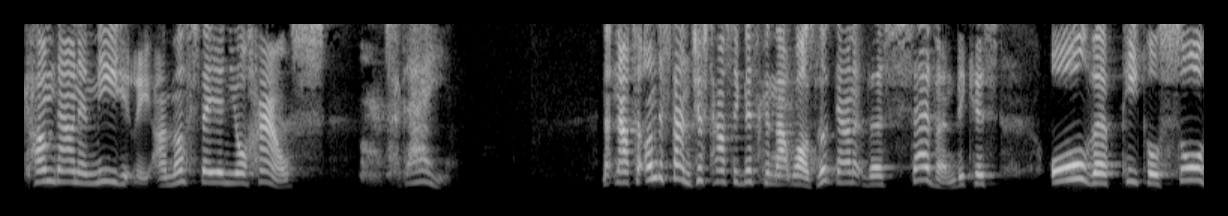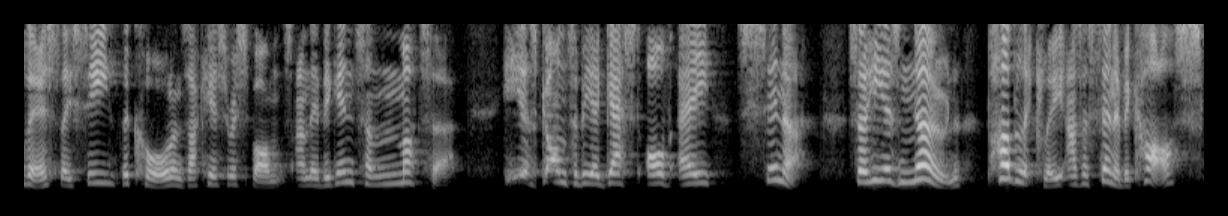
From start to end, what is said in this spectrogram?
come down immediately. I must stay in your house today. Now, now, to understand just how significant that was, look down at verse 7 because all the people saw this. They see the call and Zacchaeus' response, and they begin to mutter, He has gone to be a guest of a sinner. So he is known publicly as a sinner because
